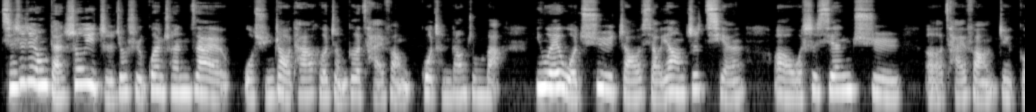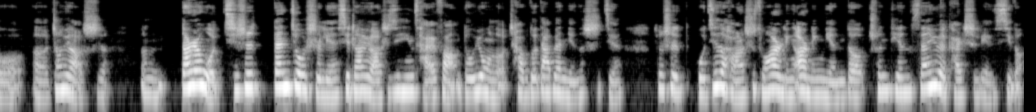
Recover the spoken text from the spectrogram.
其实这种感受一直就是贯穿在我寻找他和整个采访过程当中吧。因为我去找小样之前，呃，我是先去呃采访这个呃张悦老师。嗯，当然我其实单就是联系张悦老师进行采访，都用了差不多大半年的时间。就是我记得好像是从二零二零年的春天三月开始联系的。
